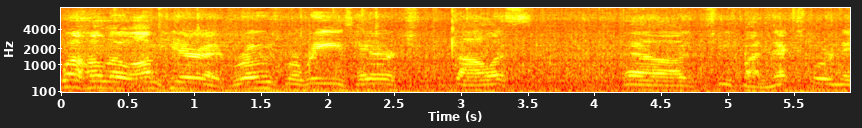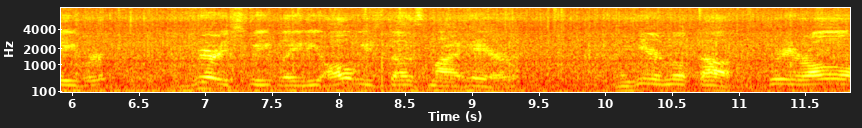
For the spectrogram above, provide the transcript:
Well, hello. I'm here at Rose Marie's Hair Stylist. Uh, she's my next door neighbor. Very sweet lady. Always does my hair. And here, look up. We're all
